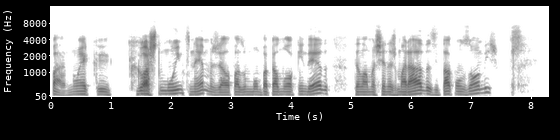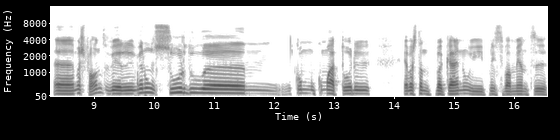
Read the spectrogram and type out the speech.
pá, não é que, que gosto muito, né? Mas ela faz um bom papel no Walking Dead tem lá umas cenas maradas e tal, com zombies. Uh, mas pronto, ver, ver um surdo uh, como, como ator é bastante bacano e principalmente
